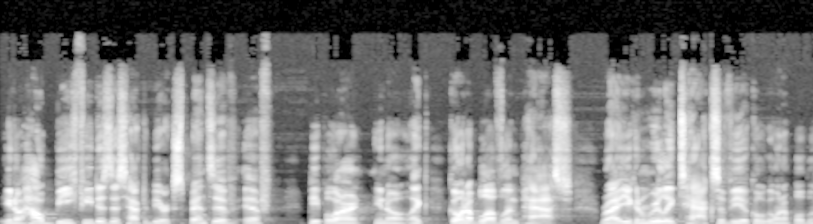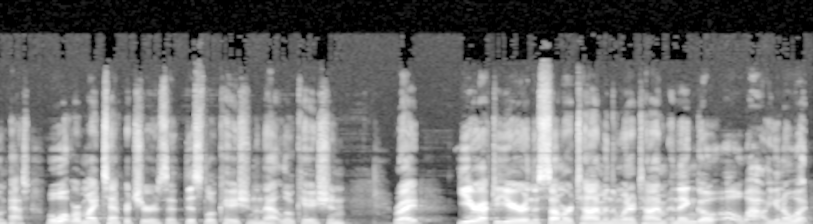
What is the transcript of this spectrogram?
you know, how beefy does this have to be or expensive if people aren't, you know, like going up Loveland Pass, right? You can really tax a vehicle going up Loveland Pass. Well, what were my temperatures at this location and that location, right? year after year in the summertime and the wintertime, and they can go, oh, wow, you know what?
